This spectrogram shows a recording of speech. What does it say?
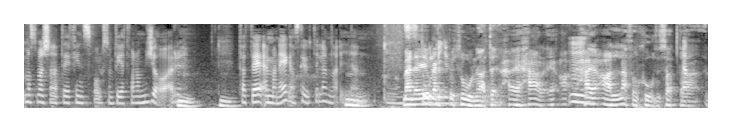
måste man känna att det finns folk som vet vad de gör. För att det man är ganska utelämnad i en, i en Men det är ju väldigt hjul. betonat att här, är, här är alla funktionsnedsatta Mm. Ja.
